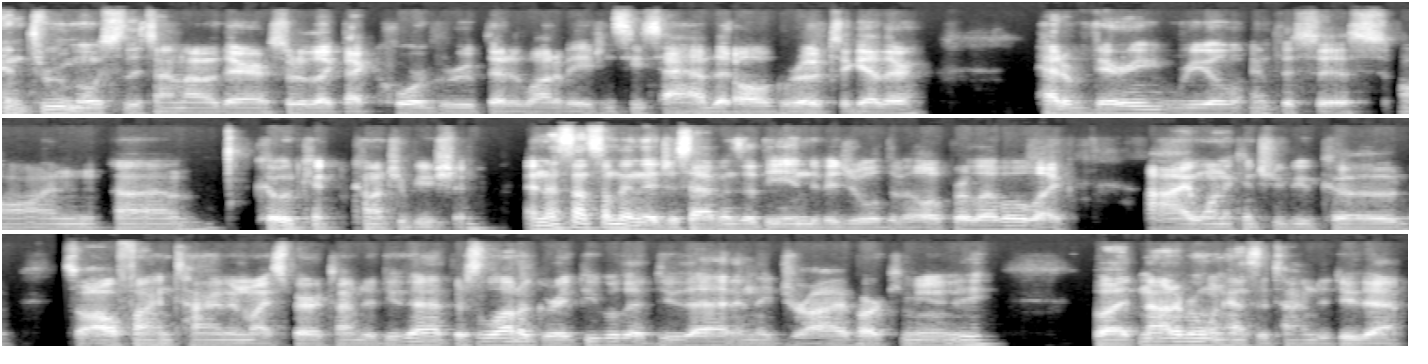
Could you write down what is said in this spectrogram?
and through most of the time I was there, sort of like that core group that a lot of agencies have that all grow together, had a very real emphasis on um, code con- contribution. And that's not something that just happens at the individual developer level. Like I want to contribute code. So I'll find time in my spare time to do that. There's a lot of great people that do that and they drive our community, but not everyone has the time to do that.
